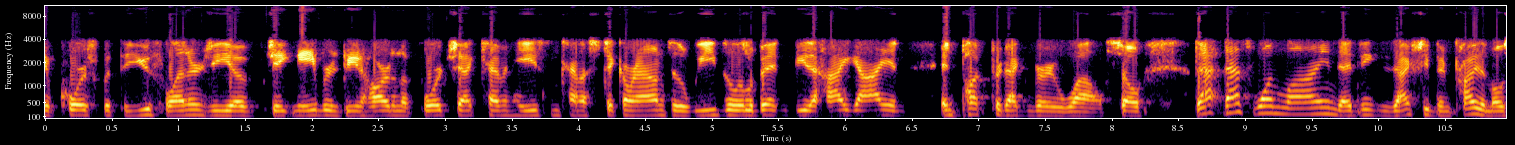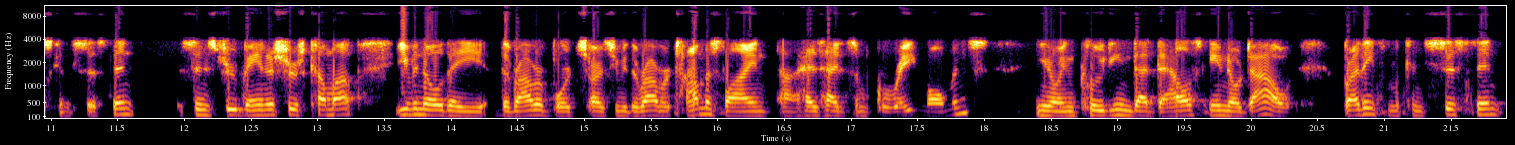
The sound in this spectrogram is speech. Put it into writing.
of course, with the youthful energy of Jake Neighbors being hard on the forecheck, Kevin Hayes can kind of stick around to the weeds a little bit and be the high guy and, and puck protect very well. So that that's one line that I think has actually been probably the most consistent since Drew Bannister's come up. Even though they the Robert Bortz, or excuse me, the Robert Thomas line uh, has had some great moments, you know, including that Dallas game, no doubt. But I think from a consistent,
